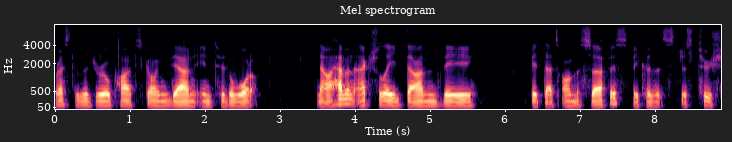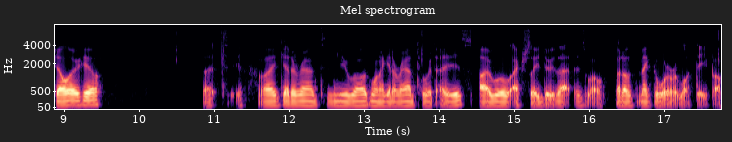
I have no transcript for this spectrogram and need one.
rest of the drill pipes going down into the water. Now I haven't actually done the bit that's on the surface because it's just too shallow here. But if I get around to the new world, when I get around to it, that is, I will actually do that as well. But I'll make the water a lot deeper.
